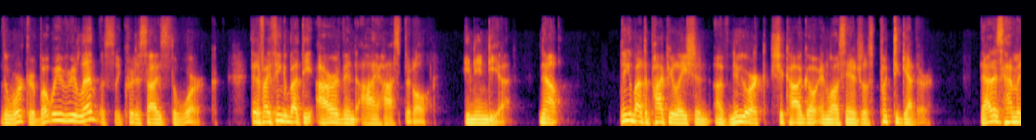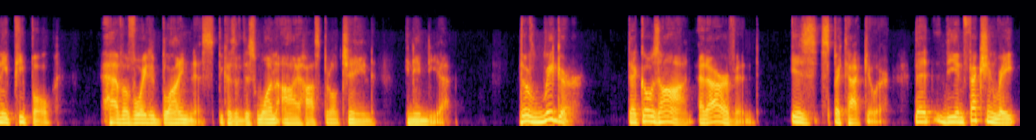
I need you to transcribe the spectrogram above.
the worker, but we relentlessly criticize the work. That if I think about the Aravind Eye Hospital in India, now, think about the population of New York, Chicago, and Los Angeles put together. That is how many people have avoided blindness because of this one eye hospital chain in India. The rigor that goes on at Aravind is spectacular. That the infection rate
